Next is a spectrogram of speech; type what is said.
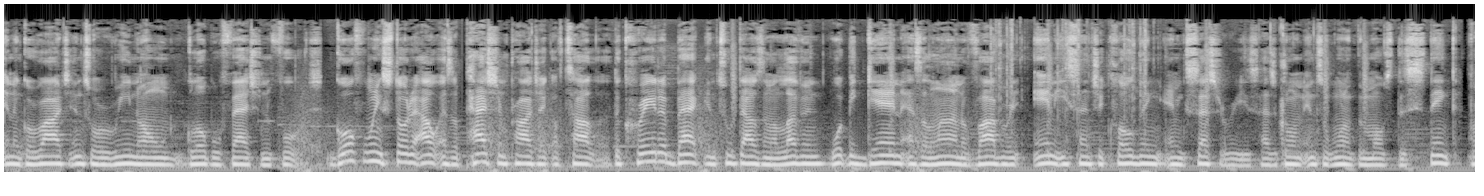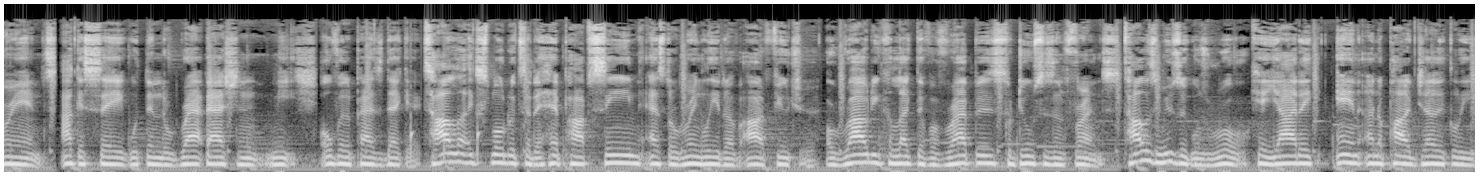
in a garage into a renowned global fashion force. Golf Wang started out as a passion project of Tyler, the creator back in 2011. What began as a line of vibrant and eccentric clothing and accessories has grown into one of the most distinct brands I could say within the rap fashion niche over the past decade. Tyler exploded to the hip hop scene as the ringleader of Odd Future, a rowdy collective of rappers, producers, and friends. Tyler's music was raw, chaotic, and unapologetically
